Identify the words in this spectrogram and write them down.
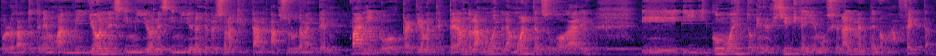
por lo tanto tenemos a millones y millones y millones de personas que están absolutamente en pánico, prácticamente esperando la, muerte en sus hogares, y, cómo esto energética y emocionalmente nos afecta.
